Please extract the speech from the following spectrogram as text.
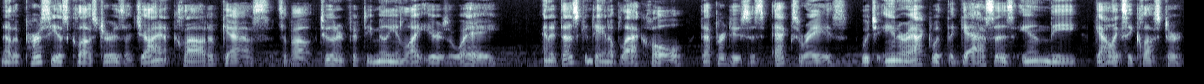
Now, the Perseus cluster is a giant cloud of gas. It's about 250 million light years away, and it does contain a black hole that produces X rays, which interact with the gases in the galaxy cluster,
